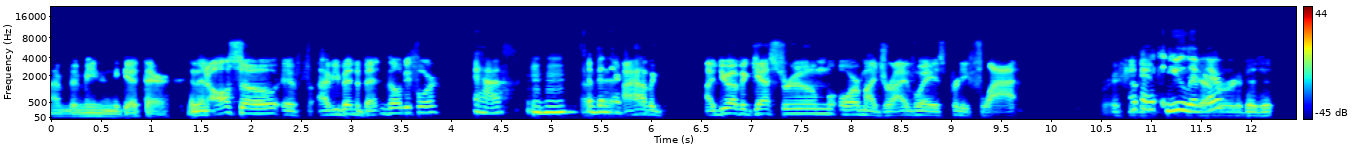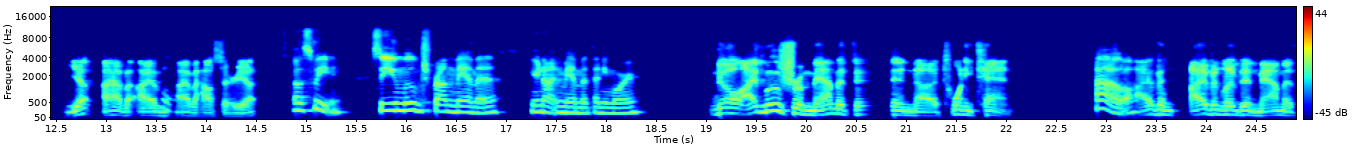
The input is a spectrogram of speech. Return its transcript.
I've been meaning to get there. And then also, if have you been to Bentonville before? I have. hmm I've been there. I have a. I do have a guest room, or my driveway is pretty flat. If you Okay, you live there? to visit. Yep, I have. A, I have. Cool. I have a house there. Yep. Oh, sweet. So you moved from Mammoth. You're not in Mammoth anymore. No, I moved from Mammoth in uh, 2010. Oh, So I haven't. I haven't lived in Mammoth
